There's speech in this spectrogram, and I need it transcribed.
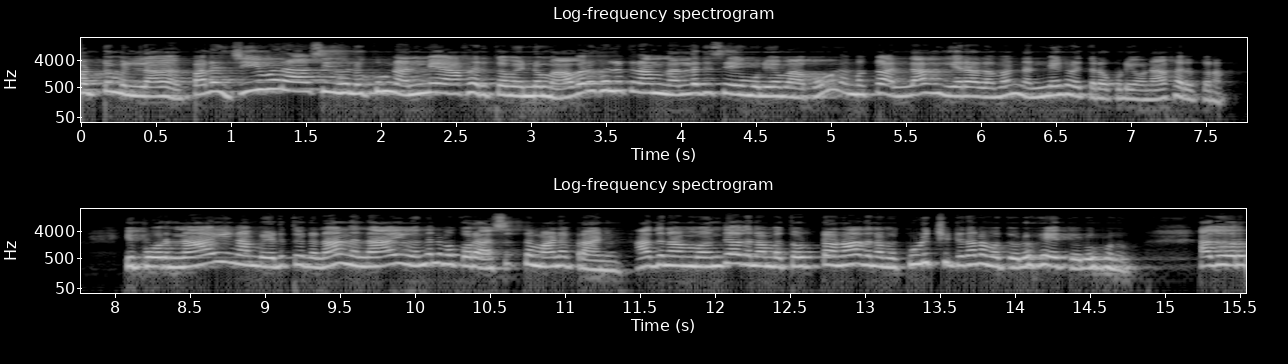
மட்டும் இல்லாமல் பல ஜீவராசிகளுக்கும் நன்மையாக இருக்க வேண்டும். அவர்களுக்கு நாம் நல்லது செய்ய முடியுமாகவும் நமக்கு அல்லாஹ் ஏராளமான நன்மைகளை தரக்கூடியவனாக இருக்கிறான். இப்போ ஒரு நாய் நம்ம எடுத்துட்டோம்னா அந்த நாய் வந்து நமக்கு ஒரு அசுத்தமான பிராணி. அது நம்ம வந்து அதை நம்ம தொட்டோம்னா அதை நம்ம குளிச்சுட்டு தான் நம்ம தொழுகையை தொழுகணும். அது ஒரு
